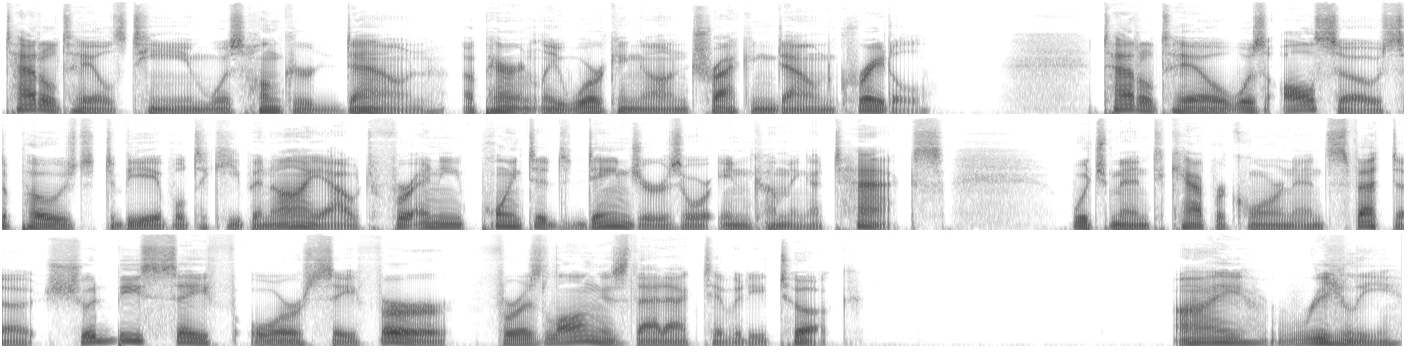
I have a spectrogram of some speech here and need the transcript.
Tattletale's team was hunkered down, apparently working on tracking down Cradle. Tattletale was also supposed to be able to keep an eye out for any pointed dangers or incoming attacks, which meant Capricorn and Sveta should be safe or safer for as long as that activity took. I really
